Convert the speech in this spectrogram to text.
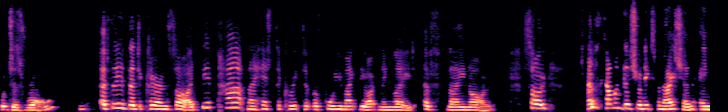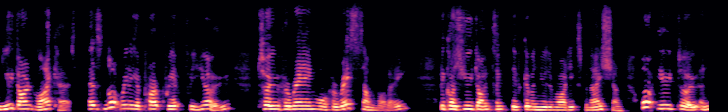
which is wrong, if they're the declaring side, their partner has to correct it before you make the opening lead if they know. So if someone gives you an explanation and you don't like it, it's not really appropriate for you to harangue or harass somebody because you don't think they've given you the right explanation. What you do in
